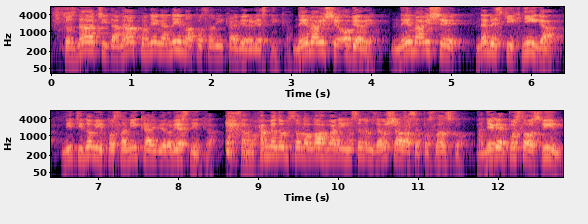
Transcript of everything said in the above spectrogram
Što znači da nakon njega nema poslanika i vjerovjesnika. Nema više objave, nema više nebeskih knjiga, niti novih poslanika i vjerovjesnika. Sa Muhammedom sallallahu alaihi wasallam završava se poslanstvo, a njega je poslao svim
